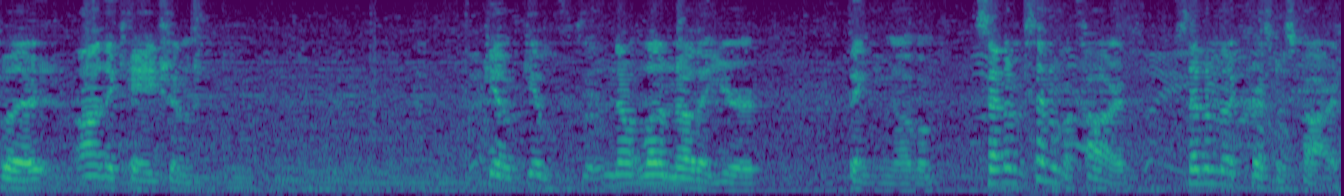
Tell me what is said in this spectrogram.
but on occasion, give give no, let them know that you're thinking of them. Send them send them a card. Send them a Christmas card.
